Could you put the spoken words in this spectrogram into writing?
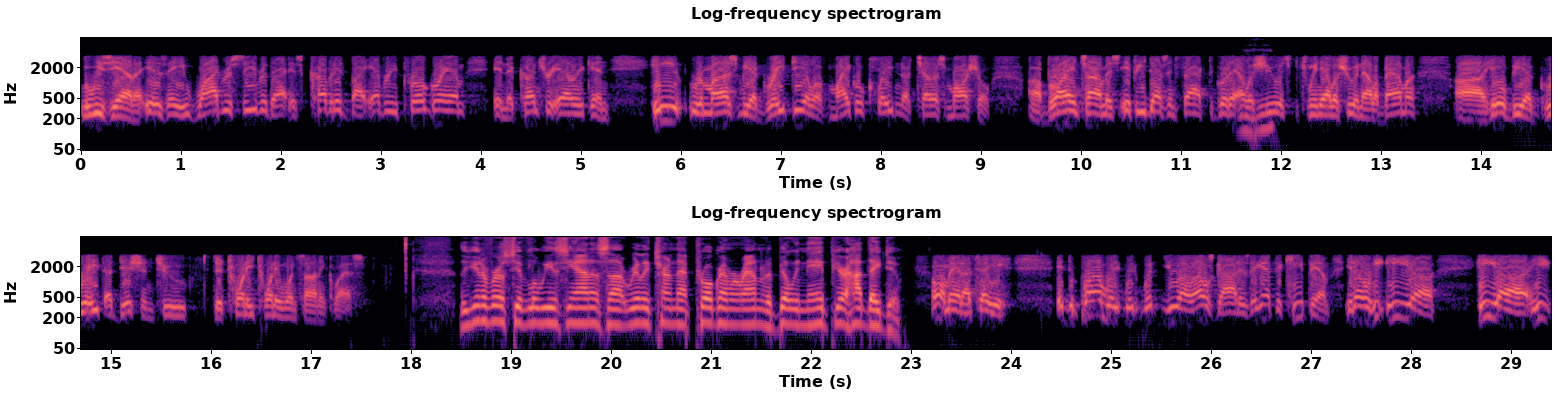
Louisiana, is a wide receiver that is coveted by every program in the country, Eric, and he reminds me a great deal of Michael Clayton or Terrace Marshall. Uh, Brian Thomas, if he does in fact go to LSU, it's between LSU and Alabama. Uh, he'll be a great addition to the 2021 signing class the University of Louisiana's uh, really turned that program around under Billy Napier. How'd they do? Oh man, I tell you, it, the problem with, with, with ULL's got is they have to keep him. You know, he he uh, he uh, he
